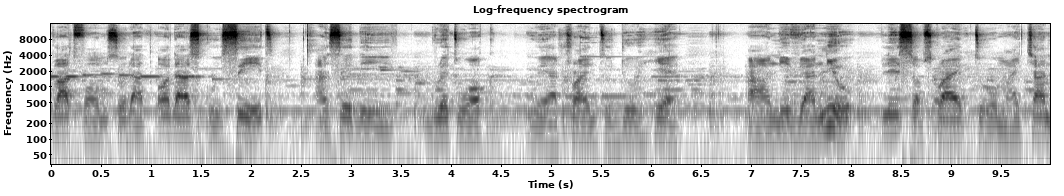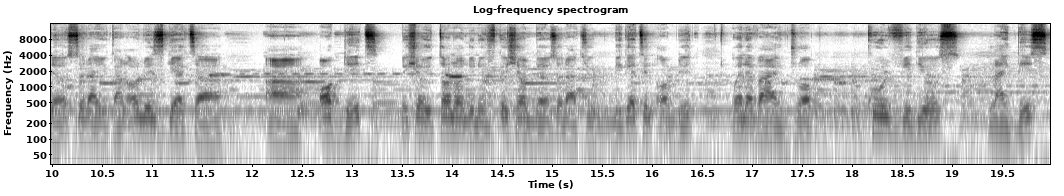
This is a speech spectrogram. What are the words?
platform so that others could see it and see the great work we are trying to do here and if you are new please subscribe to my channel so that you can always get uh, uh, updates. Make sure you turn on the notification bell so that you'll be getting update whenever i drop cool videos like this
